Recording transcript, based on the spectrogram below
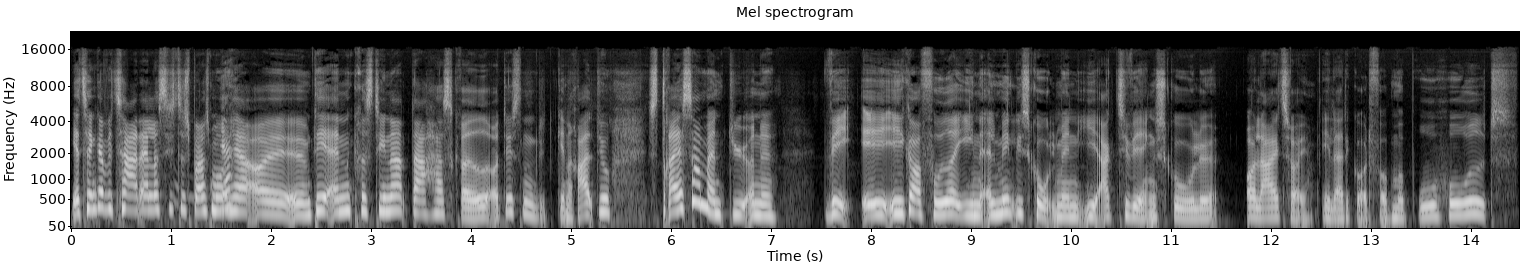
Jeg tænker, vi tager et aller sidste spørgsmål Ja. her, og øh, det er anne Christina, der har skrevet, og det er sådan lidt generelt jo, stresser man dyrene ved øh, ikke at fodre i en almindelig skål, men i aktiveringsskåle og legetøj? Eller er det godt for dem at bruge hovedet?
